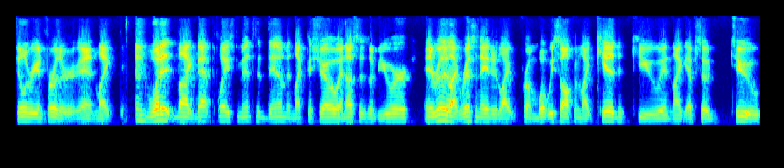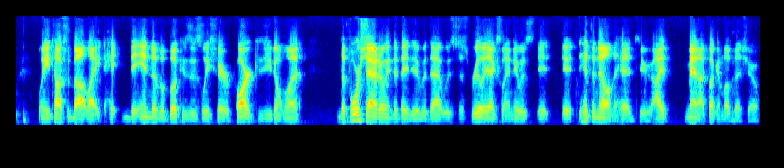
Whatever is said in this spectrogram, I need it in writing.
Fillory and Further and like just what it like that place meant to them and like the show and us as a viewer and it really like resonated like from what we saw from like Kid Q in like episode two when he talks about like the end of a book is his least favorite part because you don't want the foreshadowing that they did with that was just really excellent. It was it it hit the nail on the head too. I man, I fucking love that show.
